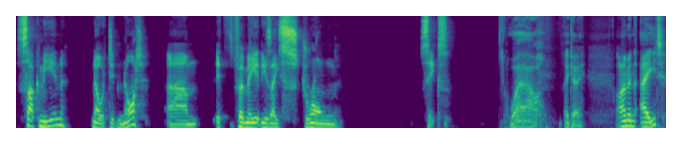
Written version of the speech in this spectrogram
suck me in? No, it did not. Um, it for me, it is a strong six. Wow. Okay. I'm an eight,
